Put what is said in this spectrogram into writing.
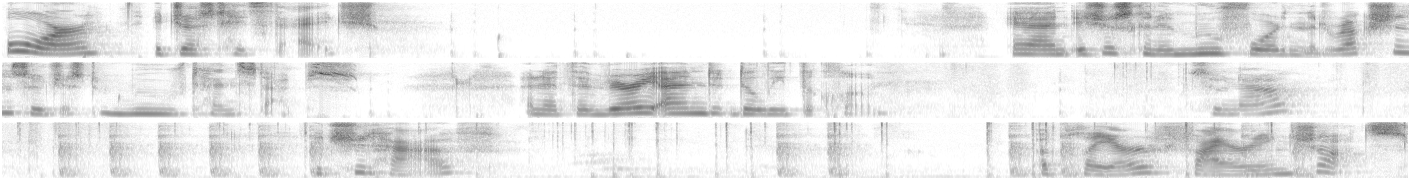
Or it just hits the edge. And it's just going to move forward in the direction, so just move 10 steps. And at the very end, delete the clone. So now, it should have a player firing shots.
